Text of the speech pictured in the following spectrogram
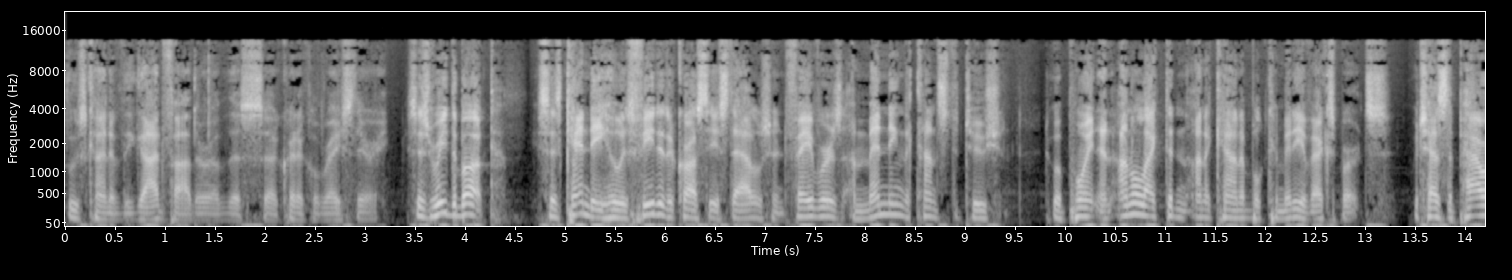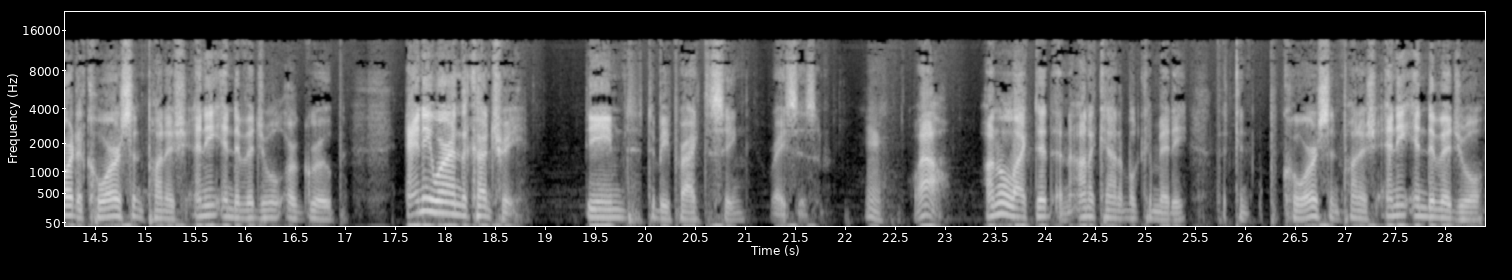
who's kind of the godfather of this uh, critical race theory. He says, read the book. He says, Kendi, who is feted across the establishment, favors amending the Constitution to appoint an unelected and unaccountable committee of experts, which has the power to coerce and punish any individual or group anywhere in the country deemed to be practicing racism. Hmm. Wow. Unelected and unaccountable committee that can coerce and punish any individual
